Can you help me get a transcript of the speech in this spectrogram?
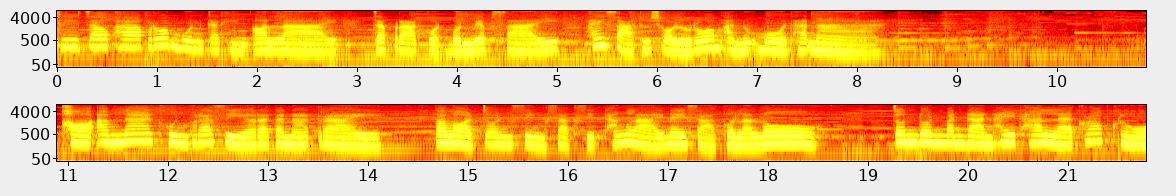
ชื่อเจ้าภาพร่วมบุญกระถิ่นออนไลน์ จะปรากฏบนเว็บไซต์ ให้สาธุชนร่วมอนุโมทนา ขออำนาจคุณพระศรีรัตนตรัย ตลอดจนสิ่งศักดิ์สิทธิ์ทั้งหลายในสากลโลก จนดลบันดาลให้ท่านและครอบครัว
